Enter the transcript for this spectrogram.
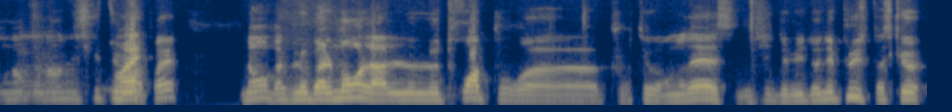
On en, on en discute après. Non, bah, globalement, là, le, 3 pour, euh, pour Théo Hernandez, c'est difficile de lui donner plus parce que.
